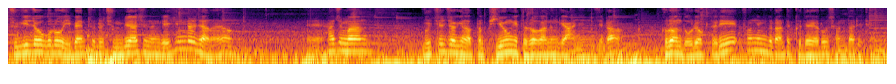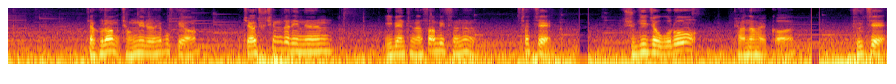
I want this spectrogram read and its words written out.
주기적으로 이벤트를 준비하시는 게 힘들잖아요. 예, 하지만 물질적인 어떤 비용이 들어가는 게 아닌지라 그런 노력들이 손님들한테 그대로 전달이 됩니다. 자, 그럼 정리를 해볼게요. 제가 추천드리는 이벤트나 서비스는 첫째, 주기적으로 변화할 것. 둘째,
